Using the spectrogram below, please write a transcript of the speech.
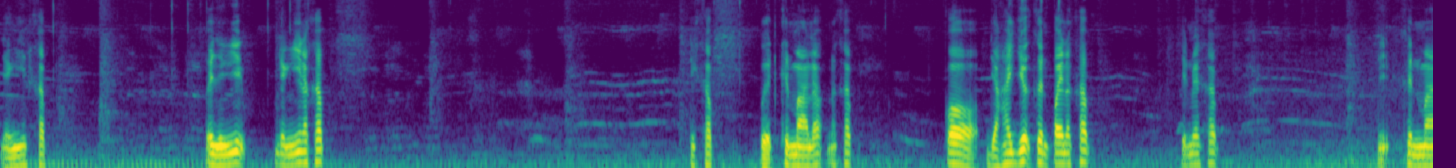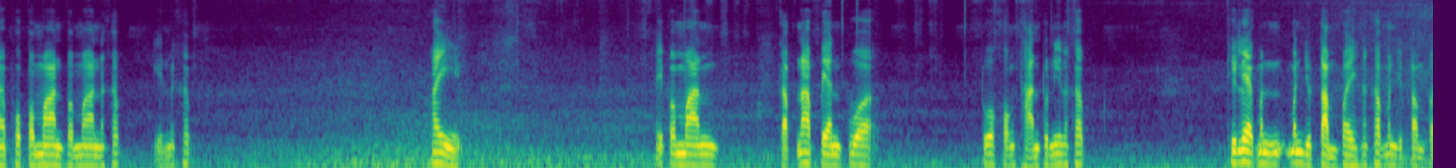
อย่างนี้ครับเอออย่างนี้อย่างนี้นะครับ นี่ครับเปิดขึ้นมาแล้วนะครับ ก็อย่าให้เยอะเกินไปนะครับ เห็นไหมครับนี่ขึ้นมาพอประมาณประมาณนะครับ เห็นไหมครับ ให้ ให้ประมาณกับหน้าแปลนตัวตัวของฐานตัวนี้นะครับ ที่แรกมันมันอยู่ต่ำไปนะครับ มันอยู่ต่ำไป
